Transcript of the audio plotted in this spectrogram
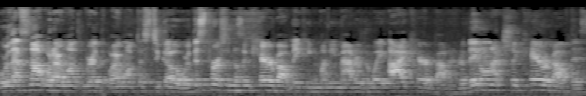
or that's not what I want. Where I want this to go, or this person doesn't care about making money matter the way I care about it, or they don't actually care about this.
